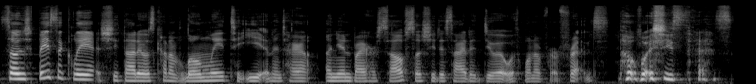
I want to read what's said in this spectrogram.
So basically, she thought it was kind of lonely to eat an entire onion by herself, so she decided to do it with one of her friends. But what she says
